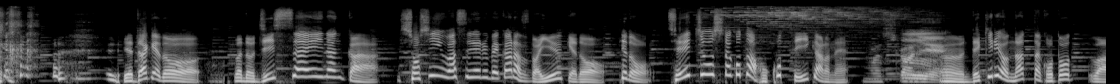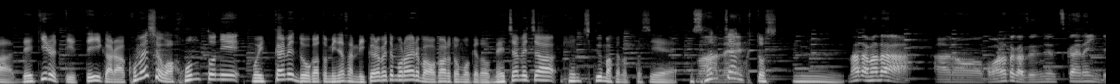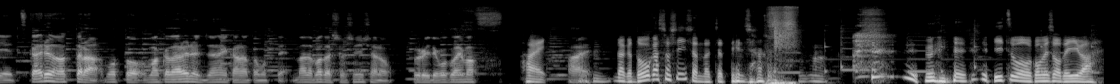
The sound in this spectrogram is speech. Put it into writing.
いや、だけど、まあでも実際なんか、初心忘れるべからずとは言うけど、けど、成長したことは誇っていいからね。確かに。うん、できるようになったことはできるって言っていいから、コメションは本当に、もう1回目の動画と皆さん見比べてもらえればわかると思うけど、めちゃめちゃ建築上手くなったし、サンチャンクとし、うん、まだまだ、あの、ゴマラとか全然使えないんで、使えるようになったらもっと上手くなれるんじゃないかなと思って、まだまだ初心者の部類でございます。はい。はい。なんか動画初心者になっちゃってんじゃん。いつものコメションでいいわ。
